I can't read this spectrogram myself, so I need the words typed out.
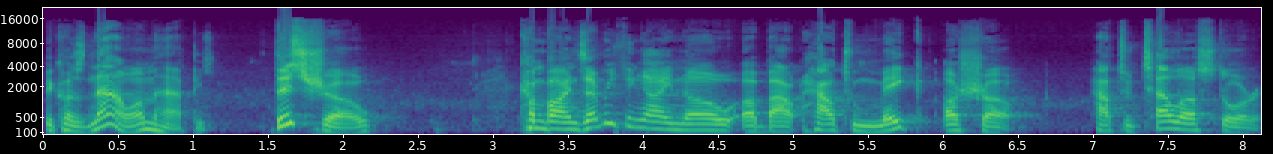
Because now I'm happy. This show combines everything I know about how to make a show, how to tell a story,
